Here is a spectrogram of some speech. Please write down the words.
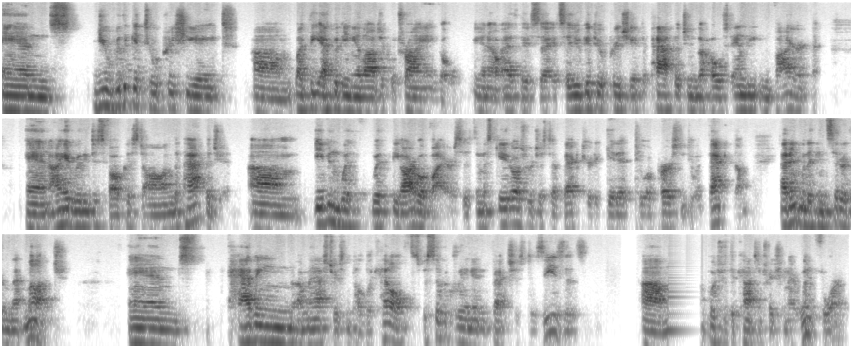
And you really get to appreciate um, like the epidemiological triangle, you know, as they say. So you get to appreciate the pathogen, the host, and the environment. And I had really just focused on the pathogen um, even with with the arboviruses, the mosquitoes were just a vector to get it to a person to infect them. I didn't really consider them that much, and having a master's in public health, specifically in infectious diseases, um, which was the concentration I went for,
